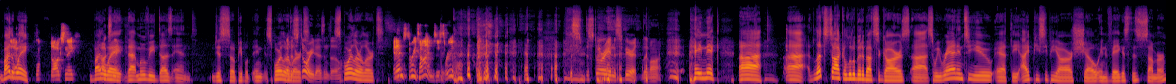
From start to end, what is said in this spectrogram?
By the Yeah. way, Dog Snake. by the way, Snake. that movie does end. Just so people. In, spoiler But the alert. story doesn't though. Spoiler alert. It ends three times. There's three of them. the, the story and the spirit live on. Hey Nick, uh, uh, let's talk a little bit about cigars. Uh, so we ran into you at the IPCPR show in Vegas this summer,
